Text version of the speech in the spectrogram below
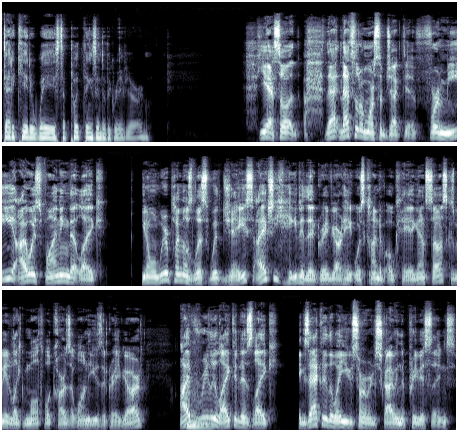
dedicated ways to put things into the graveyard? Yeah, so that that's a little more subjective. For me, I was finding that like you know, when we were playing those lists with Jace, I actually hated that Graveyard Hate was kind of okay against us because we had like multiple cards that wanted to use the graveyard. I've mm. really liked it as like exactly the way you sort of were describing the previous things.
